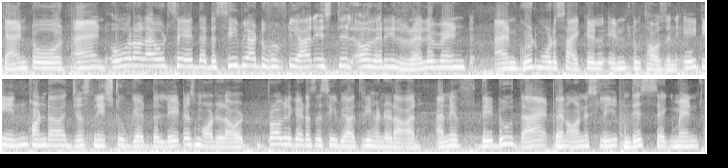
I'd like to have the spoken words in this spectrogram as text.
can tow. And overall, I would say that the CBR 250R is still a very relevant and good motorcycle in 2018. Honda just needs to get the latest model out, probably get us the CBR 300R. And if they do that, then honestly, this segment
